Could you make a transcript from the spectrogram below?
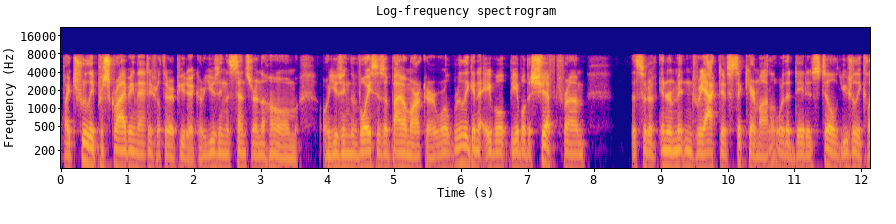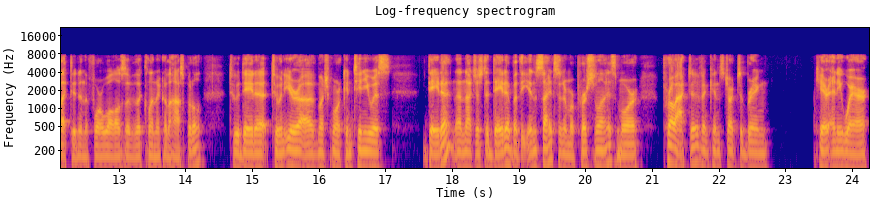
by truly prescribing that digital therapeutic or using the sensor in the home or using the voice as a biomarker, we're really going to able be able to shift from the sort of intermittent reactive sick care model where the data is still usually collected in the four walls of the clinic or the hospital to a data to an era of much more continuous data, and not just the data, but the insights that are more personalized, more proactive, and can start to bring care anywhere,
